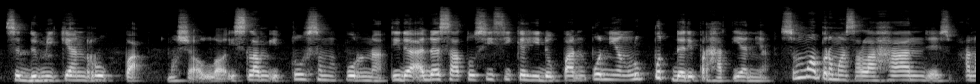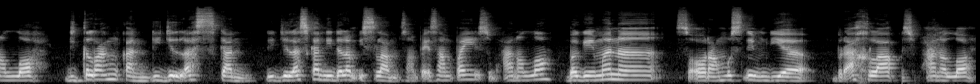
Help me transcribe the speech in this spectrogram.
sedemikian rupa Masya Allah, Islam itu sempurna. Tidak ada satu sisi kehidupan pun yang luput dari perhatiannya. Semua permasalahan, ya subhanallah, diterangkan, dijelaskan, dijelaskan di dalam Islam sampai-sampai subhanallah bagaimana seorang muslim dia berakhlak, subhanallah,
